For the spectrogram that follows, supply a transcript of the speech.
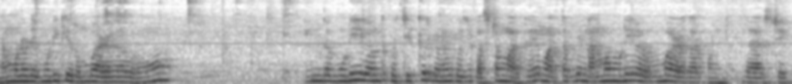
நம்மளுடைய முடிக்கு ரொம்ப அழகாக வரும். இந்த முடியில் வந்து கொஞ்சம் சிக்கு கொஞ்சம் கஷ்டமாக இருக்குது மற்றபடி நம்ம முடியில் ரொம்ப அழகாக இருக்கும் இந்த ஹேர் ஸ்டைல்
